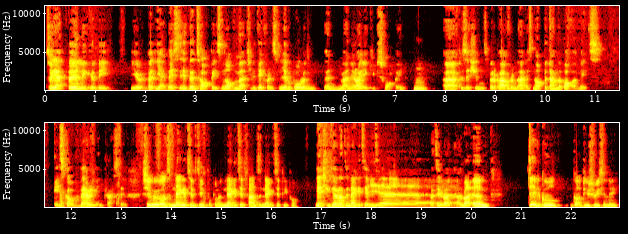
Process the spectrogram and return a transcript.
So yeah, Burnley could be. Europe, but yeah, this at the top. It's not much of a difference. Liverpool and, and Man United keep swapping Hmm. uh, positions, but apart from that, it's not. But down the bottom, it's it's got very interesting. Should we move on to negativity in football and negative fans and negative people? Yes, you turn on to negativity. Yeah, I do like that. Right. Um, David Gold got abused recently,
